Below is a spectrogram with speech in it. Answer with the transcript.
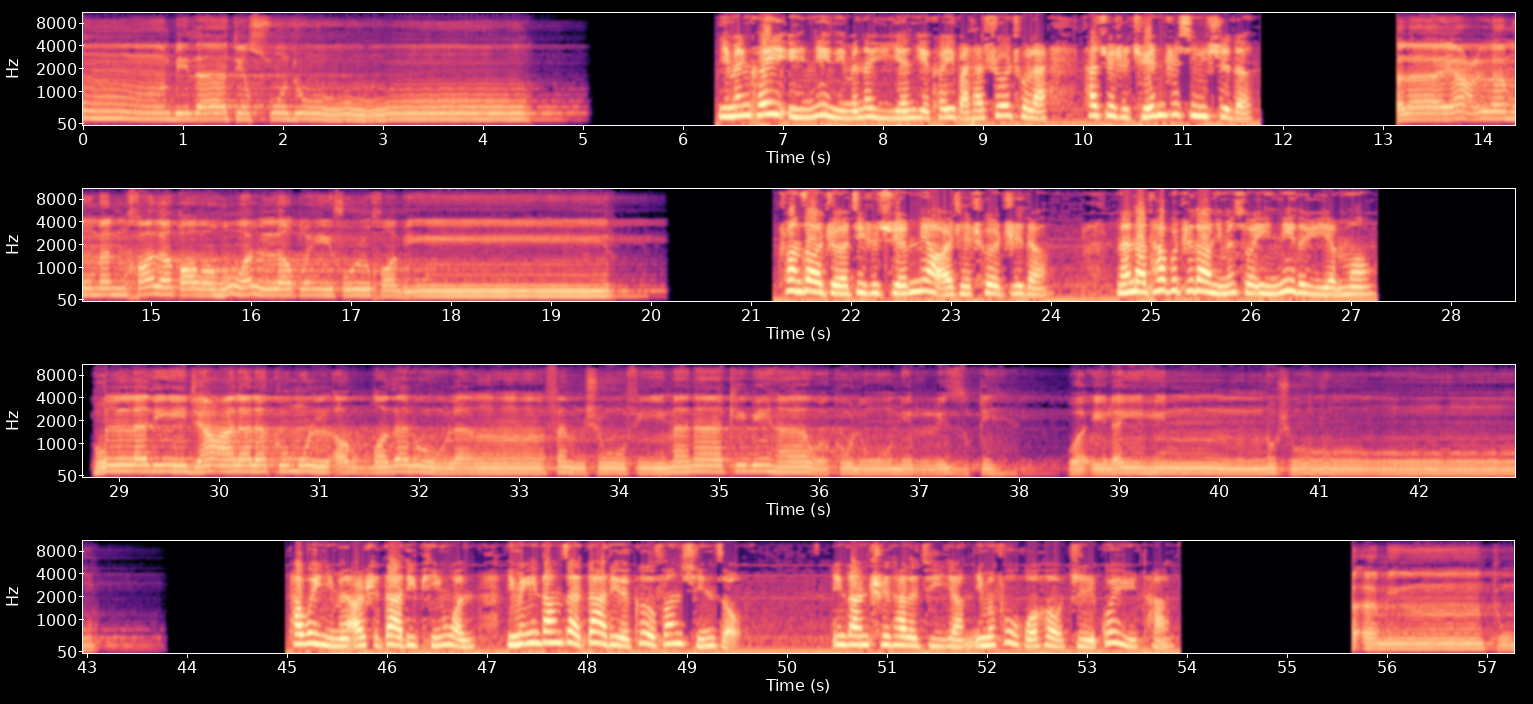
你们可以隐匿你们的语言，也可以把它说出来。它却是全知性式的创造者，既是玄妙而且彻知的。难道他不知道你们所隐匿的语言吗？هو الذي جعل لكم الأرض ذلولا فامشوا في مناكبها وكلوا من رزقه وإليه النشور 他为你们而使大地平稳，你们应当在大地的各方行走，应当吃他的给养。你们复活后只归于他。 أأمنتم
